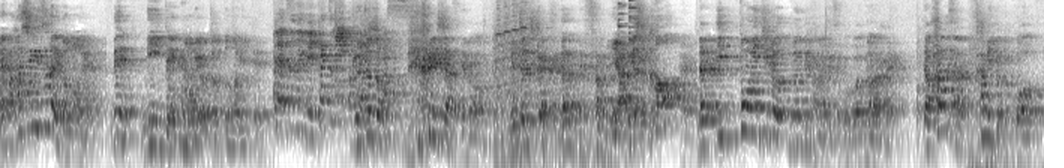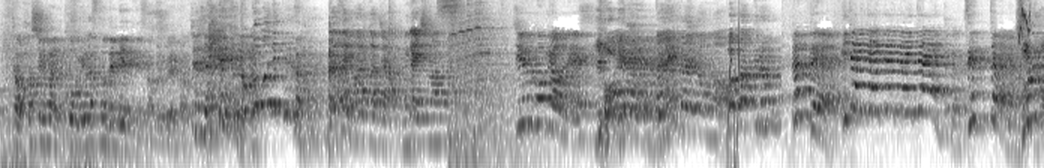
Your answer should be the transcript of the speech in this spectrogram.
やっぱ走りづらいと思うねん。で2.5秒ちょっと伸びて。じゃいてキャッツにお願いちょっとしますびっくりしたんですけどめっちゃ近いですね。7.3秒。いやだから1本1秒分って考えですよここの中で。だからハルさん髪とかこう多分走る前にこう揺らすので0.3秒ぐらいかもどこまでじゃあ最後、アルカちゃん、お願いします。15秒です。いや何回と思う。分かってる？だって痛い痛い痛い痛い痛いとか絶対あります。それも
